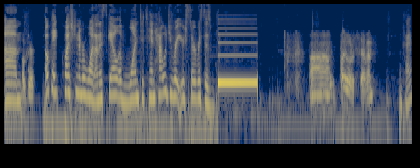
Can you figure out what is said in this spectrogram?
Um, Okay. okay, question number one. On a scale of one to 10, how would you rate your services? Um, probably about a seven. Okay.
